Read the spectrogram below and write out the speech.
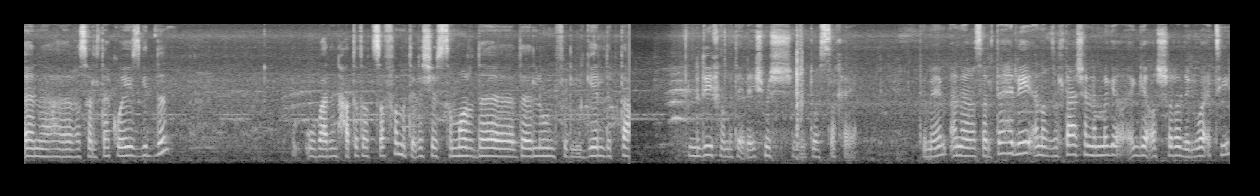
أنا غسلتها كويس جدا. وبعدين حطيتها تصفى ما تقلقش السمار ده ده لون في الجلد بتاع نضيفة ما تقلقيش مش متوسخة يعني. تمام؟ أنا غسلتها ليه؟ أنا غسلتها عشان لما أجي أجي أقشرها دلوقتي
